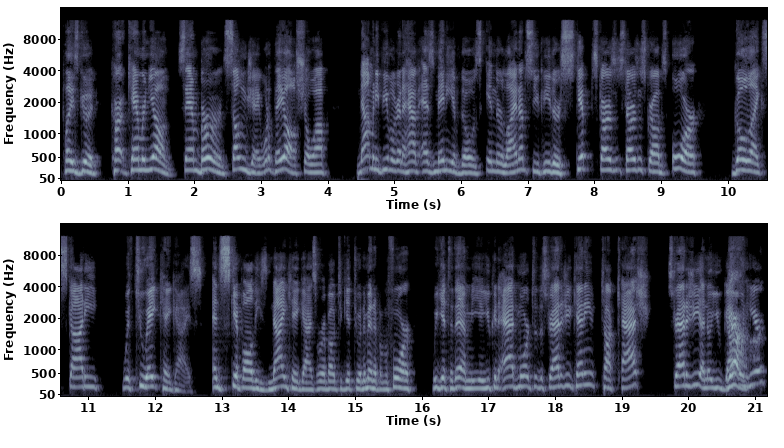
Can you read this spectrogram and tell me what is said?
plays good, Car- Cameron Young, Sam Burns, Sungjae. What if they all show up? Not many people are going to have as many of those in their lineup, so you can either skip stars, stars and scrubs or go like Scotty with two 8K guys and skip all these 9K guys we're about to get to in a minute. But before we get to them, you, you can add more to the strategy, Kenny. Talk cash strategy. I know you've got Yeah. one here.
